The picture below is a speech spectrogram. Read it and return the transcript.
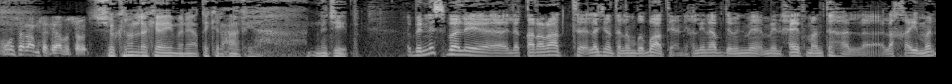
وسلامتك يا أبو سعود. شكرا لك يا إيمن يعطيك العافية. نجيب. بالنسبة لقرارات لجنة الانضباط يعني خلينا أبدأ من من حيث ما انتهى الأخ أيمن.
